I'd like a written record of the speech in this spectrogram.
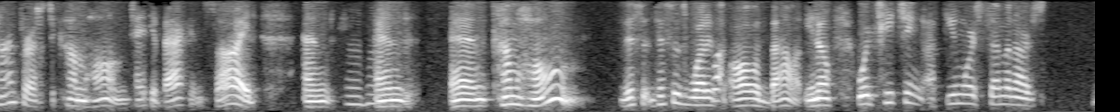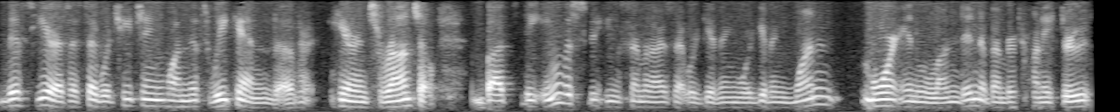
time for us to come home, take it back inside, and Mhm. and and come home. This this is what it's Well- all about. You know, we're teaching a few more seminars this year. As I said, we're teaching one this weekend uh, here in Toronto. But the English-speaking seminars that we're giving, we're giving one more in London, November 20 through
